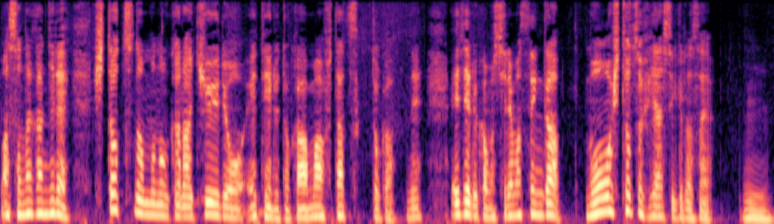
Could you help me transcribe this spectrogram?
まあ、そんな感じで、一つのものから給料を得ているとか、まあ、二つとかね、得てるかもしれませんが、もう一つ増やしてください。うん。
